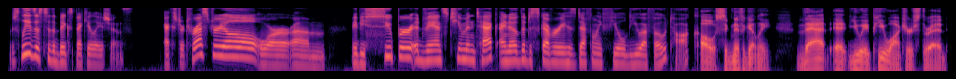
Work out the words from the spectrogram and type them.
Which leads us to the big speculations. Extraterrestrial or um, maybe super advanced human tech. I know the discovery has definitely fueled UFO talk. Oh, significantly. That at UAP Watchers thread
